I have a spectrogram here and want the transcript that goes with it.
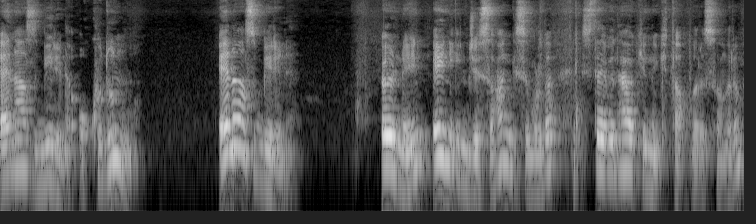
en az birini okudun mu? En az birini. Örneğin en incesi hangisi burada? Stephen Hawking'in kitapları sanırım.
